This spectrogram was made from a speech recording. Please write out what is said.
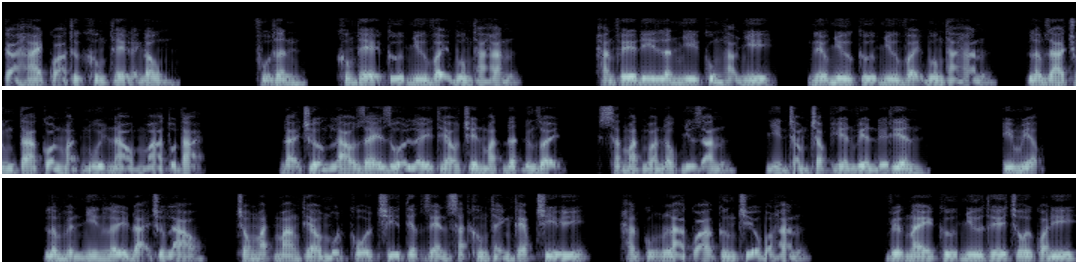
cả hai quả thực không thể đánh đồng phụ thân, không thể cứ như vậy buông tha hắn. Hắn phế đi lân nhi cùng hạo nhi, nếu như cứ như vậy buông tha hắn, lâm ra chúng ta còn mặt mũi nào mà tồn tại? Đại trưởng lao dãy ruổi lấy theo trên mặt đất đứng dậy, sắc mặt ngoan độc như rắn, nhìn chằm chặp hiên viên đế thiên. Im miệng. Lâm huyền nhìn lấy đại trưởng lão, trong mắt mang theo một cỗ chỉ tiếp rèn sắt không thành thép chi ý, hắn cũng là quá cưng chiều bọn hắn. Việc này cứ như thế trôi qua đi,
